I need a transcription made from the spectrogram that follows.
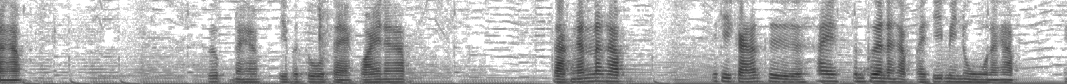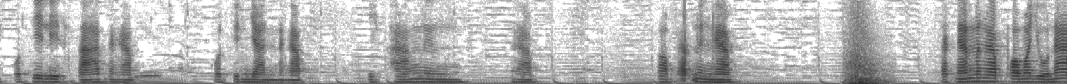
นะครับปึ๊บนะครับตีประตูแตกไว้นะครับ จากนั้นนะครับ วิธีการก็คือให้เพื่อนๆนะครับ ไปที่เมนูนะครับกดที่ Restart นะครับ กดยืนยันนะครับ อีกครั้งหนึ่งนะครับรอแป๊บหนึ่งครับ จากนั้นนะครับพอมาอยู่หน้า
